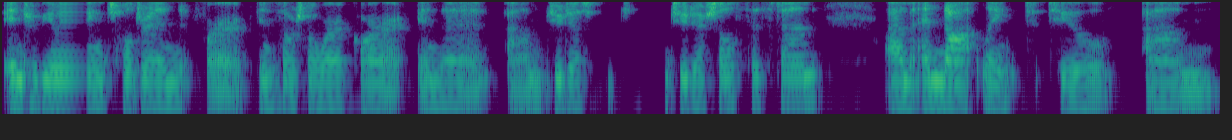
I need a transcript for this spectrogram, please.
interviewing children for in social work or in the um, judici judicial system um, and not linked to um,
